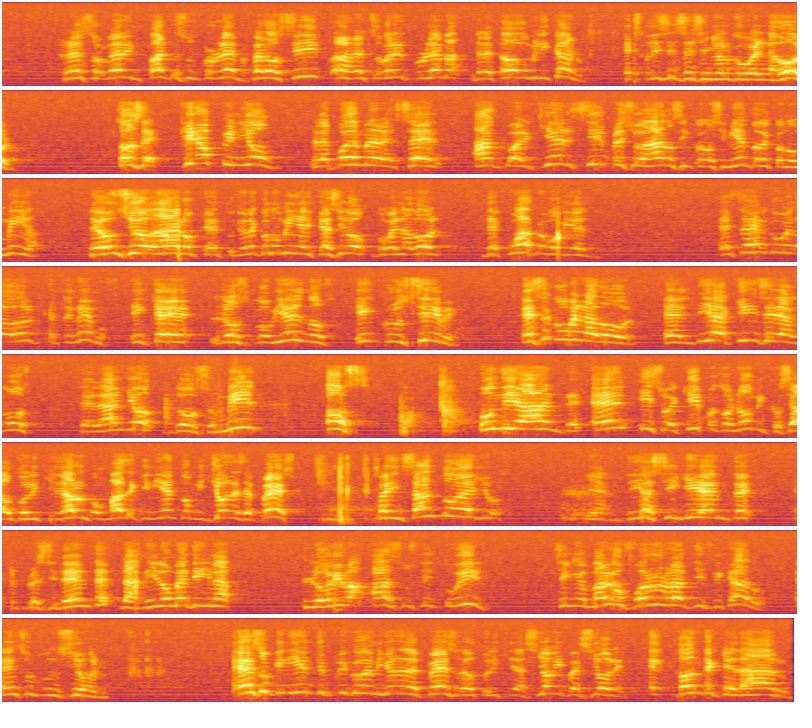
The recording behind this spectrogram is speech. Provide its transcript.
resolver en parte sus problemas, pero sí para resolver el problema del Estado Dominicano. Eso dice el señor gobernador. Entonces, ¿qué opinión le puede merecer a cualquier simple ciudadano sin conocimiento de economía, de un ciudadano que estudió la economía y que ha sido gobernador de cuatro gobiernos? Ese es el gobernador que tenemos y que los gobiernos, inclusive ese gobernador, el día 15 de agosto del año 2012, un día antes, él y su equipo económico se autoliquidaron con más de 500 millones de pesos, pensando ellos que al día siguiente el presidente Danilo Medina lo iba a sustituir. Sin embargo, fueron ratificados en su función. Esos 500 y pico de millones de pesos de autoliquidación y pensiones, ¿en dónde quedaron?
